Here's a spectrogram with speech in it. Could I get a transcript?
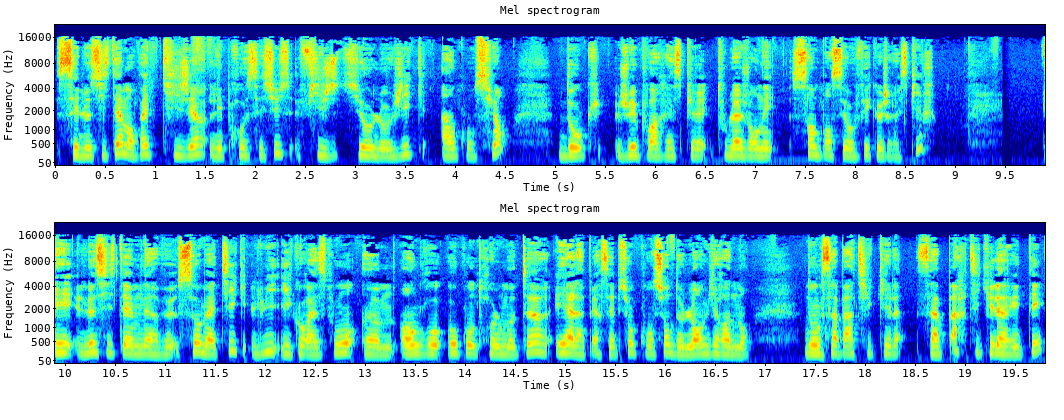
c'est le système en fait qui gère les processus physiologiques inconscients. Donc je vais pouvoir respirer toute la journée sans penser au fait que je respire. Et le système nerveux somatique, lui, il correspond euh, en gros au contrôle moteur et à la perception consciente de l'environnement. Donc sa, particularité,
